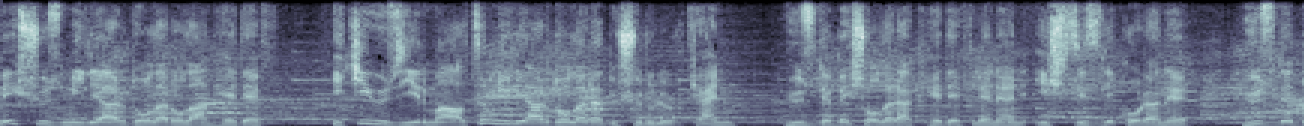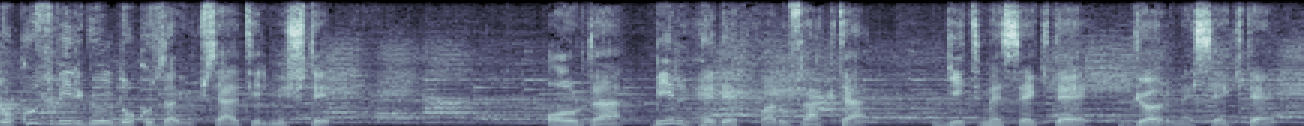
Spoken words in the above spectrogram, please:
500 milyar dolar olan hedef 226 milyar dolara düşürülürken %5 olarak hedeflenen işsizlik oranı %9,9'a yükseltilmişti. Orada bir hedef var uzakta. Gitmesek de, görmesek de.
